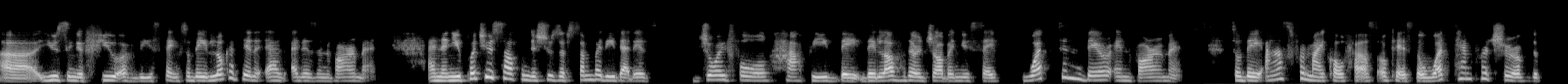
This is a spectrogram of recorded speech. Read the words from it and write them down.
uh, using a few of these things. So they look at it as at his environment, and then you put yourself in the shoes of somebody that is joyful, happy. They they love their job, and you say, what's in their environment? So they asked for Michael Phelps, okay, so what temperature of the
